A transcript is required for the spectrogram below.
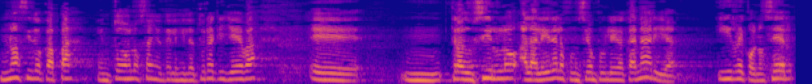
no ha sido capaz, en todos los años de legislatura que lleva, eh, mm, traducirlo a la ley de la función pública canaria y reconocer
